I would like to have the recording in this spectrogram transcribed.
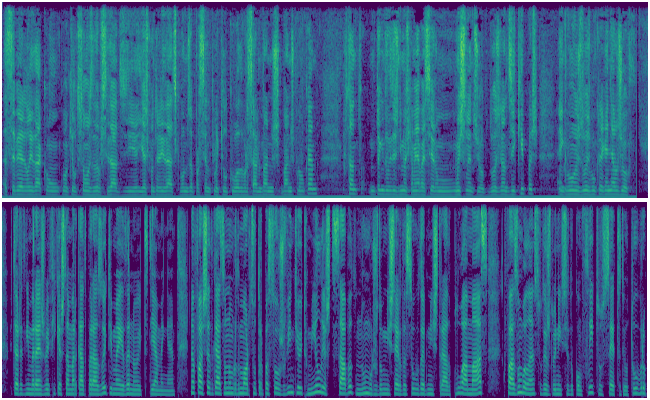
a saber lidar com, com aquilo que são as adversidades e, e as contrariedades que vão nos aparecendo por aquilo que o adversário vai nos, vai nos provocando. Portanto, não tenho dúvidas nenhumas que amanhã vai ser um, um excelente jogo. Duas grandes equipas em que vão, as duas vão querer ganhar o jogo. Vitória de Guimarães Benfica está marcado para as 8h30 da noite de amanhã. Na faixa de Gaza, o número de mortes ultrapassou os 28 mil este sábado, números do Ministério da Saúde administrado pelo Hamas, que faz um balanço desde o início do conflito, 7 de outubro,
